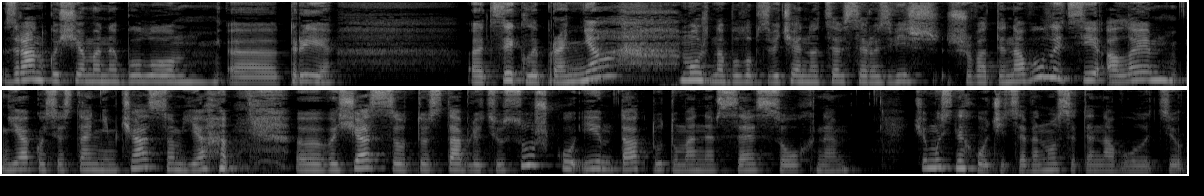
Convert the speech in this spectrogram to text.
Зранку ще в мене було е, три е, цикли прання. Можна було б, звичайно, це все розвішувати на вулиці, але якось останнім часом я е, весь час от ставлю цю сушку, і так тут у мене все сохне. Чомусь не хочеться виносити на вулицю.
